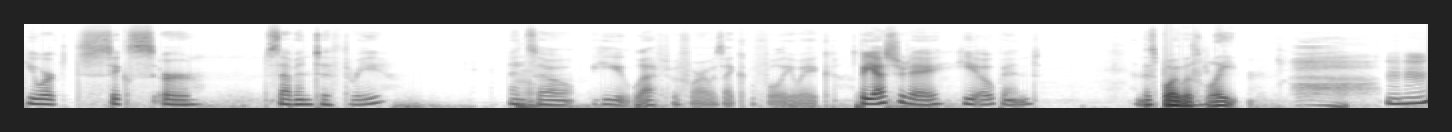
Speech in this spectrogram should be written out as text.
he worked six or seven to three. And Oh. so he left before I was like fully awake. But yesterday he opened and this boy was late. Mm-hmm.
